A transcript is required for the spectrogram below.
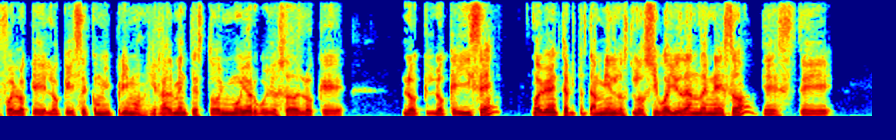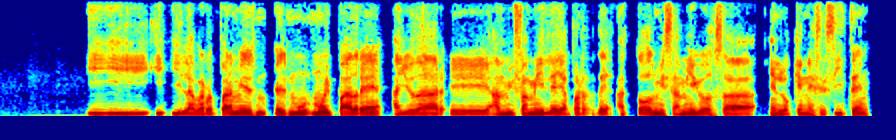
fue lo que, lo que hice con mi primo. Y realmente estoy muy orgulloso de lo que, lo, que hice. Obviamente ahorita también los, sigo ayudando en eso. Este, y, la verdad para mí es, muy, padre ayudar eh, a mi familia y aparte a todos mis amigos en lo que necesiten.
